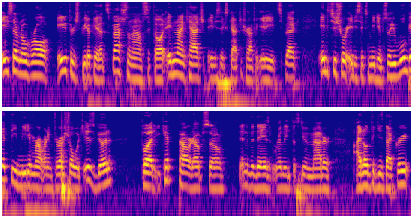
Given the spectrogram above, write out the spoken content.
87 overall, 83 speed. Okay, that's faster than I honestly thought. 89 catch, 86 catch in traffic, 88 spec, 82 short, 86 medium. So he will get the medium route running threshold, which is good, but he kept powered up. So at the end of the day, it really doesn't even matter. I don't think he's that great.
